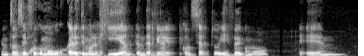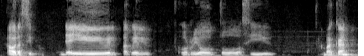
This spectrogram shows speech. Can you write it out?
Entonces fue como buscar etimología, entender bien el concepto y ahí fue como, em, ahora sí, de ahí el papel corrió todo así bacán,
